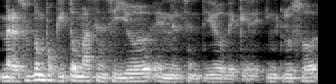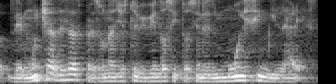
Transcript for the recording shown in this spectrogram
me resulta un poquito más sencillo en el sentido de que incluso de muchas de esas personas yo estoy viviendo situaciones muy similares.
